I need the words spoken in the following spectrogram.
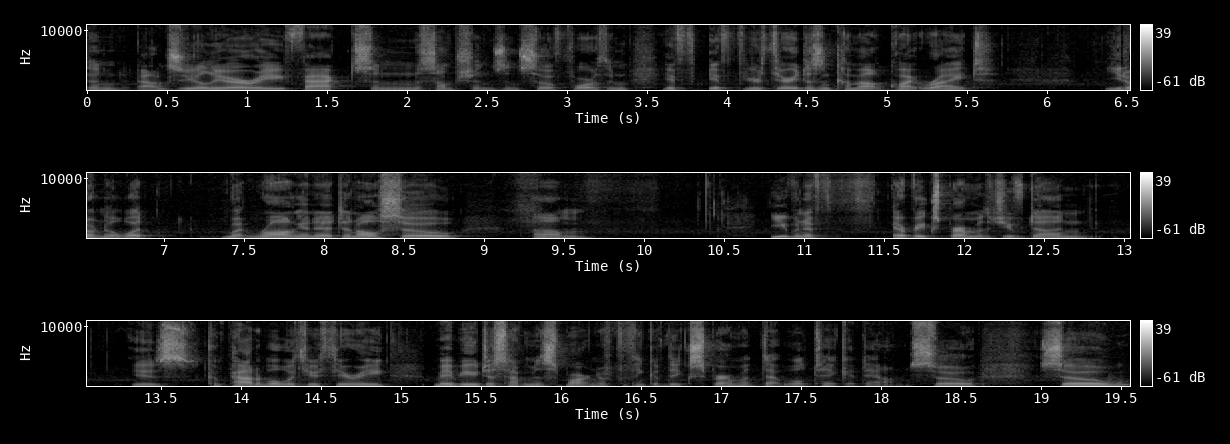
and auxiliary facts and assumptions and so forth and if if your theory doesn't come out quite right you don't know what went wrong in it and also um, even if every experiment that you've done is compatible with your theory. Maybe you just haven't been smart enough to think of the experiment that will take it down. So so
